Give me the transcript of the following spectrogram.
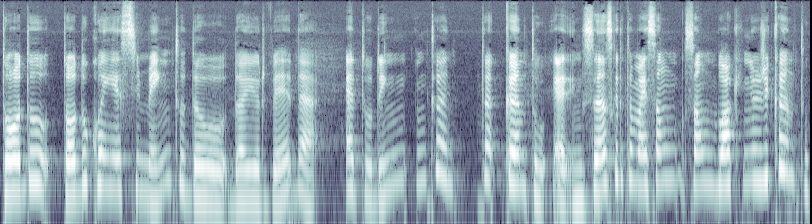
todo, todo o conhecimento do, do Ayurveda é tudo em, em can- ta- canto. É em sânscrito, mas são, são bloquinhos de canto.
